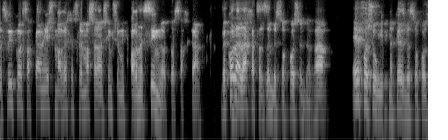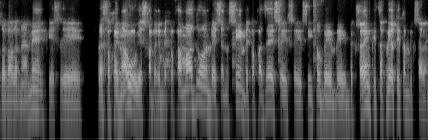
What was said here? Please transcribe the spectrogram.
וסביב כל שחקן יש מערכת שלמה של אנשים שמתפרנסים מאותו שחקן. וכל הלחץ הזה בסופו של דבר, איפה שהוא מתנקז בסופו של דבר למאמן, כי יש אה, לסוכן ההוא, יש חברים בתוך המועדון, ויש אנשים בתוך הזה שאיתו בקשרים, כי צריך להיות איתם בקשרים.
